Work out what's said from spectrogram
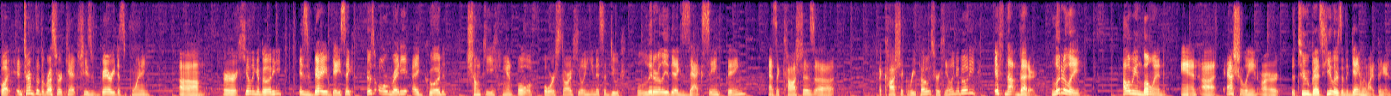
But in terms of the rest of her kit, she's very disappointing. Um, her healing ability is very basic. There's already a good chunky handful of four-star healing units that do literally the exact same thing as Akasha's uh, Akashic Repose, her healing ability, if not better. Literally, Halloween Lowen and uh, Asheline are the two best healers in the game, in my opinion.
